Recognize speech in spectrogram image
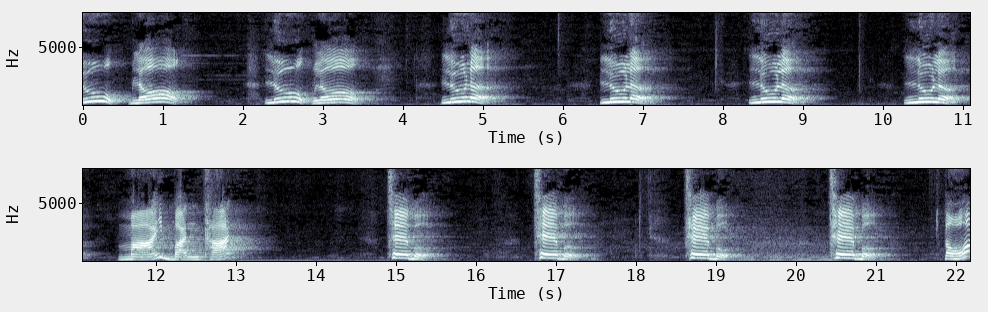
ลูกโลก ลูกโลก ruler ruler ruler ruler ไม้บรรทัด table table table table โต๊ะ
